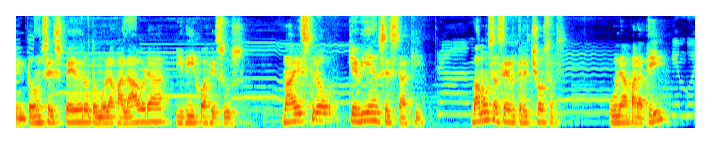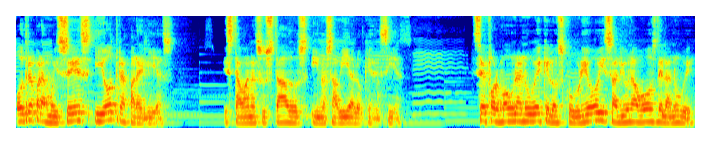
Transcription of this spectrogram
Entonces Pedro tomó la palabra y dijo a Jesús, Maestro, qué bien se está aquí. Vamos a hacer tres chozas, una para ti, otra para Moisés y otra para Elías. Estaban asustados y no sabía lo que decía. Se formó una nube que los cubrió y salió una voz de la nube.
